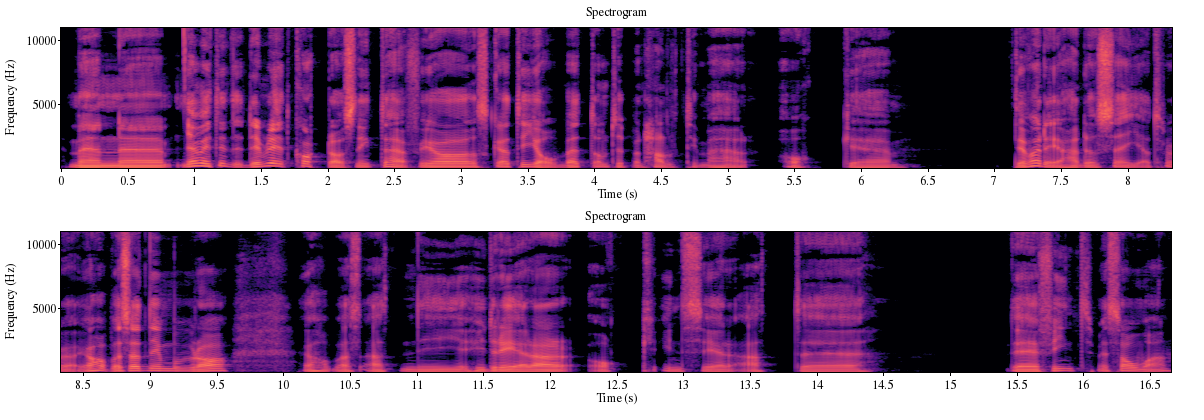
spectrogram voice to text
Men eh, jag vet inte, det blir ett kort avsnitt det här för jag ska till jobbet om typ en halvtimme här och eh, det var det jag hade att säga tror jag. Jag hoppas att ni mår bra. Jag hoppas att ni hydrerar och inser att det är fint med sommar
